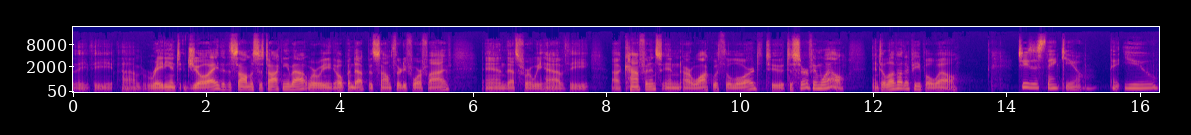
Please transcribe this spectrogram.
the the um, radiant joy that the psalmist is talking about, where we opened up with Psalm 34 5. And that's where we have the uh, confidence in our walk with the Lord to, to serve Him well and to love other people well. Jesus, thank you that you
